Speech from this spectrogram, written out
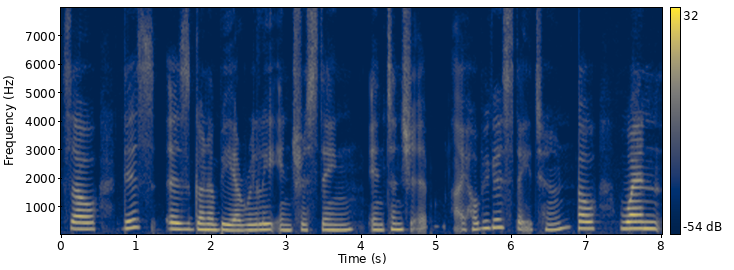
So this is gonna be a really interesting internship. I hope you guys stay tuned. So when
